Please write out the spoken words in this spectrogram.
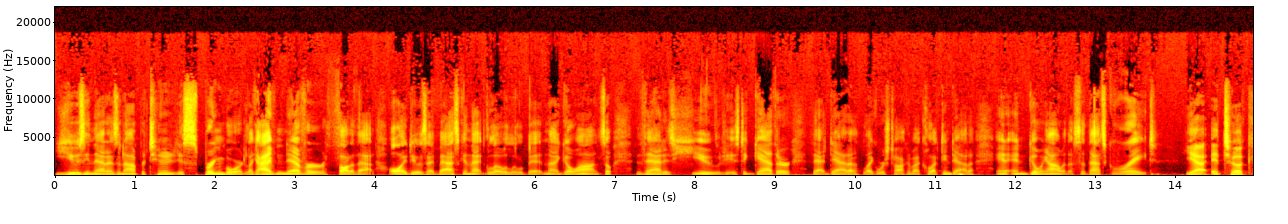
using that as an opportunity to springboard. Like I've never thought of that. All I do is I bask in that glow a little bit and I go on. So that is huge is to gather that data, like we're talking about collecting data and, and going on with it. So that's great. Yeah, it took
